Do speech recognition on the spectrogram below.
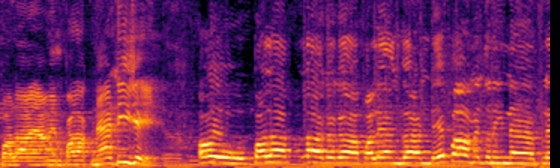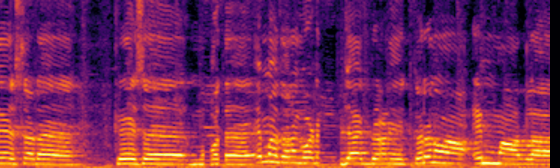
පලායාමෙන් පලක් නෑටීජේ ඔවු පලා පලාගගා පලයන් ගාන්ඩ එපා. මෙතන ඉන්න පලේස්ලට ක්‍රේස මොකොද එම තරකොට ජයග්‍රාණය කරනවා එම්මාර්ලා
